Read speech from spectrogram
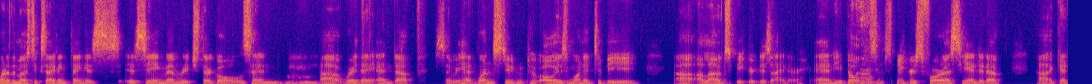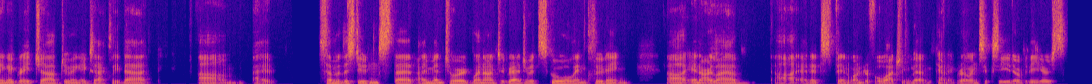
one of the most exciting thing is is seeing them reach their goals and mm-hmm. uh, where they end up. So we had one student who always wanted to be uh, a loudspeaker designer, and he built okay. some speakers for us. He ended up uh, getting a great job doing exactly that. Um, I, some of the students that I mentored went on to graduate school, including uh, in our lab, uh, and it's been wonderful watching them kind of grow and succeed over the years.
